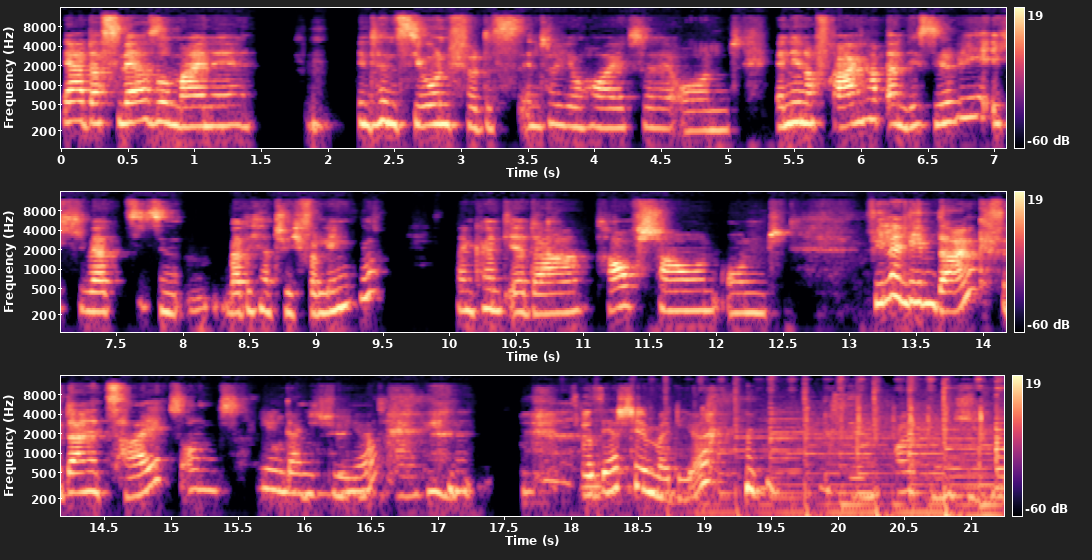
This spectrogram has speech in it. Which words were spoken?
ja, das wäre so meine Intention für das Interview heute. Und wenn ihr noch Fragen habt an die Silvi, ich werde werd ich natürlich verlinken. Dann könnt ihr da drauf schauen und Vielen lieben Dank für deine Zeit und vielen Dank dir. Es war sehr schön bei dir. Freut mich.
